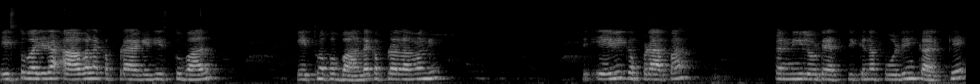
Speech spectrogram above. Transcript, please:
ਇਸ ਤੋਂ ਬਾਅਦ ਜਿਹੜਾ ਆਹ ਵਾਲਾ ਕੱਪੜਾ ਆ ਗਿਆ ਜੀ, ਇਸ ਤੋਂ ਬਾਅਦ ਇੱਥੋਂ ਆਪਾਂ ਬਾਹਾਂ ਦਾ ਕੱਪੜਾ ਲਾਵਾਂਗੇ। ਤੇ ਇਹ ਵੀ ਕੱਪੜਾ ਆਪਾਂ ਕੰਨੀ ਲੋਟ ਇਸ ਤਰੀਕੇ ਨਾਲ ਫੋਲਡਿੰਗ ਕਰਕੇ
